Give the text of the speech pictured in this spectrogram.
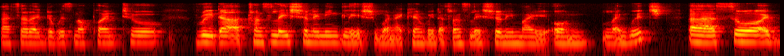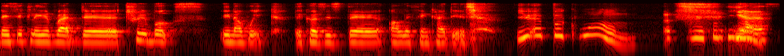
I said like, there was no point to read a translation in English when I can read a translation in my own language. Uh, so I basically read the three books in a week because it's the only thing I did. You're a bookworm. You're a bookworm. yes,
